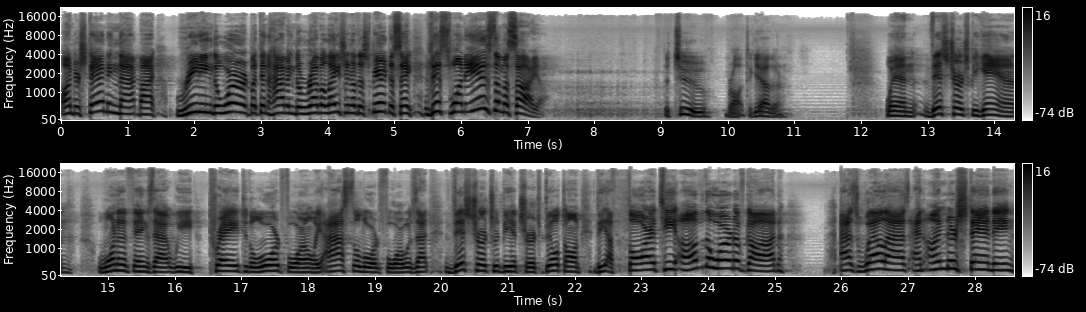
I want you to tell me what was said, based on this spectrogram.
understanding that by reading the word, but then having the revelation of the Spirit to say, This one is the Messiah. The two brought together. When this church began, one of the things that we prayed to the Lord for and we asked the Lord for was that this church would be a church built on the authority of the Word of God as well as an understanding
